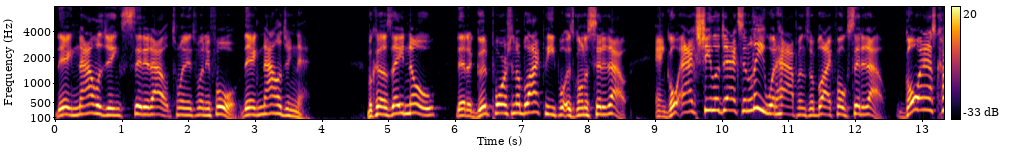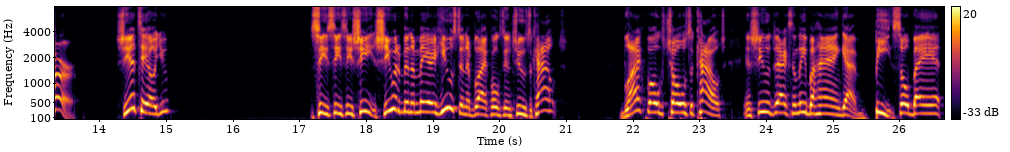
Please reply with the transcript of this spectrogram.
They're acknowledging sit it out 2024. They're acknowledging that because they know that a good portion of black people is going to sit it out. And go ask Sheila Jackson Lee what happens when black folks sit it out. Go ask her. She'll tell you. See, see, see, she she would have been the mayor of Houston if black folks didn't choose the couch. Black folks chose the couch, and Sheila Jackson Lee behind got beat so bad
